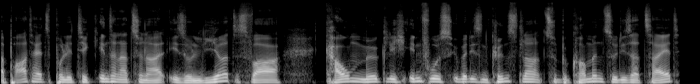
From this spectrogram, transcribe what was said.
Apartheidspolitik international isoliert. Es war kaum möglich, Infos über diesen Künstler zu bekommen zu dieser Zeit.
